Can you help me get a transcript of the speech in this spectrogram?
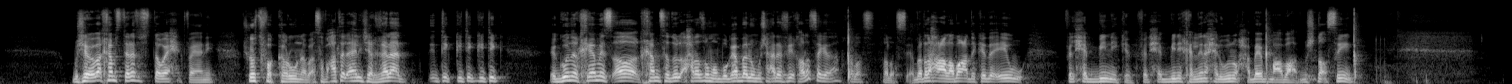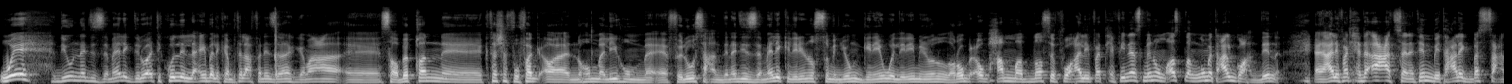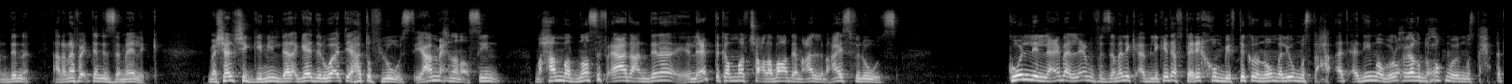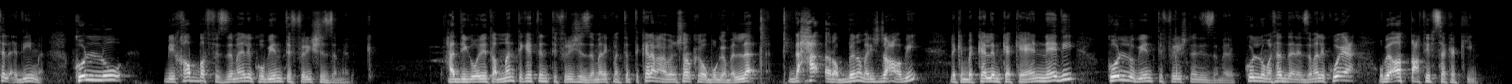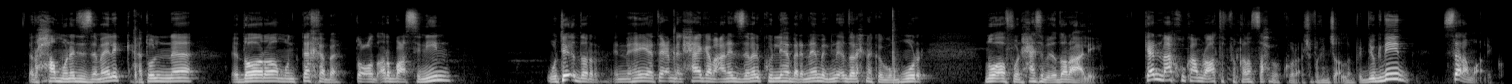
مش هيبقى بقى 5 3 6 1 فيعني كده تفكرونا بقى. صفحات الأهلي شغالة تك تك تك الجون الخامس آه خمسة دول أحرزهم أبو جبل ومش عارف إيه. خلاص يا جدعان خلاص خلاص. يعني بالراحه على بعض كده إيه. في الحبيني كده في الحبيني خلينا حلوين وحبايب مع بعض مش ناقصين. وديون نادي الزمالك دلوقتي كل اللعيبة اللي كانت بتلعب في نادي الزمالك يا جماعة آه، سابقا آه، اكتشفوا فجأة إن هم ليهم آه، فلوس عند نادي الزمالك اللي ليه نص مليون جنيه واللي ليه مليون إلا ربع ومحمد ناصف وعلي فتحي. في ناس منهم أصلا جم اتعالجوا عندنا. يعني علي فتحي ده قعد سنتين بيتعالج بس عندنا على نفقه نادي الزمالك. ما شالش الجميل ده جاي دلوقتي هاتوا فلوس. يا عم إحنا ناقصين. محمد ناصف قاعد عندنا لعبت كام ماتش على بعض يا معلم عايز فلوس. كل اللعيبة اللي لعبوا في الزمالك قبل كده في تاريخهم بيفتكروا إن هم ليهم مستحقات قديمة وبيروحوا ياخدوا حكم بالمستحقات القديمة. كله بيخبط في الزمالك وبينتف في ريش الزمالك. حد يجي يقول لي طب ما أنت كده بتنتف في ريش الزمالك؟ ما أنت بتتكلم على بن شرقي وأبو جبل. لا ده حق ربنا ماليش دعوة بيه. لكن بتكلم ككيان نادي كله بينتف في ريش نادي الزمالك. كله ما صدق إن الزمالك وقع وبيقطع فيه بسكاكين. ارحموا نادي الزمالك هاتوا لنا إدارة منتخبة تقعد أربع سنين وتقدر إن هي تعمل حاجة مع نادي الزمالك يكون ليها برنامج نقدر إحنا كجمهور نقف ونحاسب الإدارة عليه. كان معاكم عمرو عاطف من قناة صاحب الكورة. أشوفك إن شاء الله في فيديو جديد. سلام عليكم.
